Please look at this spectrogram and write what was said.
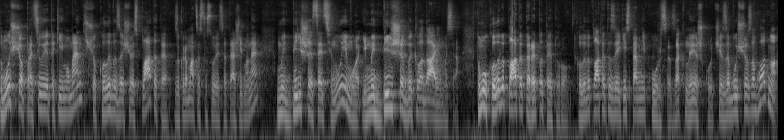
Тому що працює такий момент, що коли ви за щось платите, зокрема, це стосується теж і мене, ми більше це цінуємо і ми більше викладаємося. Тому, коли ви платите репетитору, коли ви платите за якісь певні курси, за книжку чи за будь-що завгодно,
